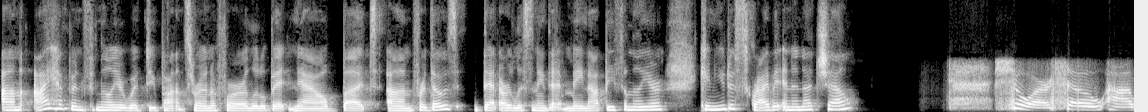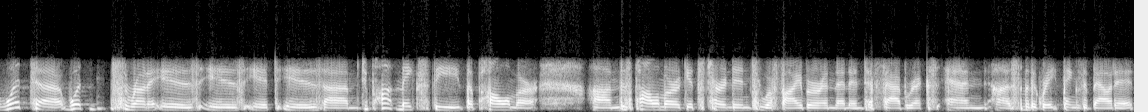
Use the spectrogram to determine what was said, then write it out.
um, I have been familiar with DuPont Sorona for a little bit now, but um, for those that are listening that may not be familiar, can you describe it in a nutshell? Uh, what uh, what Sorona is is it is um, DuPont makes the the polymer. Um, this polymer gets turned into a fiber and then into fabrics. And uh, some of the great things about it,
